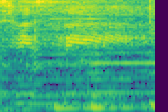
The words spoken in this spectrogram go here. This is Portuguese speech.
Nok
